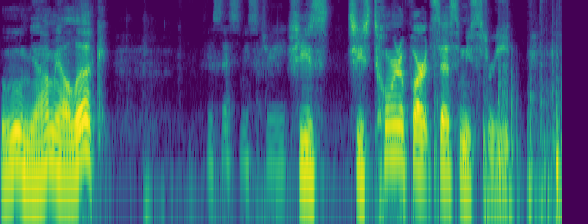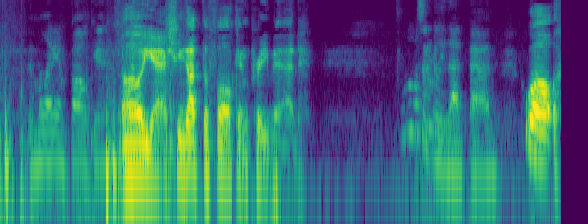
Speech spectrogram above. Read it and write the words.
Ooh, meow meow, look. Sesame Street. She's she's torn apart Sesame Street. The Millennium Falcon. Oh yeah, she got the Falcon pretty bad. It wasn't really that bad. Well,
